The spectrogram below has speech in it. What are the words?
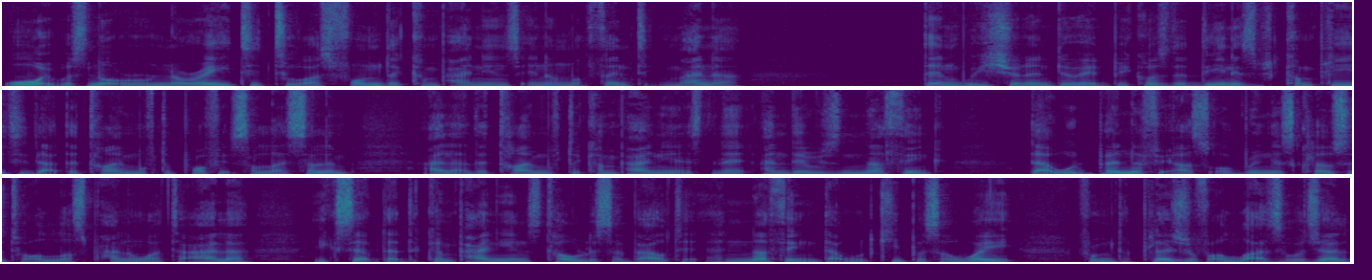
or it was not narrated to us from the companions in an authentic manner, then we shouldn't do it because the deen is completed at the time of the Prophet and at the time of the companions, and there is nothing that would benefit us or bring us closer to Allah subhanahu wa ta'ala except that the companions told us about it. And nothing that would keep us away from the pleasure of Allah azza wa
